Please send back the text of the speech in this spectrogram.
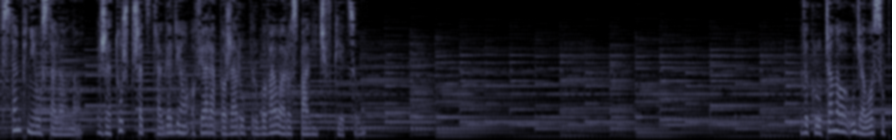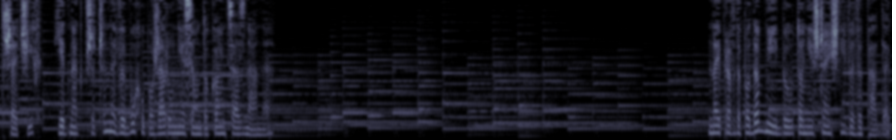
Wstępnie ustalono, że tuż przed tragedią ofiara pożaru próbowała rozpalić w piecu. Wykluczono udział osób trzecich, jednak przyczyny wybuchu pożaru nie są do końca znane. Najprawdopodobniej był to nieszczęśliwy wypadek.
